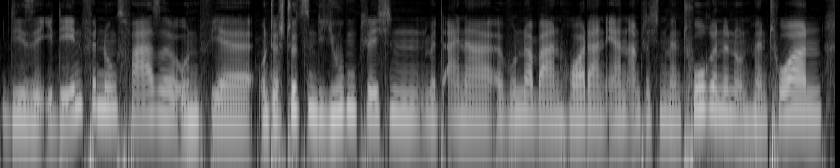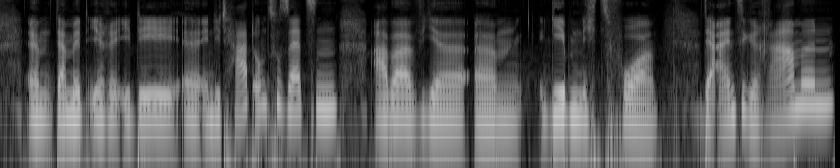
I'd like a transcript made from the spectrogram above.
diese Ideenfindungsphase und wir unterstützen die Jugendlichen mit einer äh, wunderbaren Horde an ehrenamtlichen Mentorinnen und Mentoren, ähm, damit ihre Idee äh, in die Tat umzusetzen. Aber wir ähm, geben nichts vor. Der einzige Rahmen,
